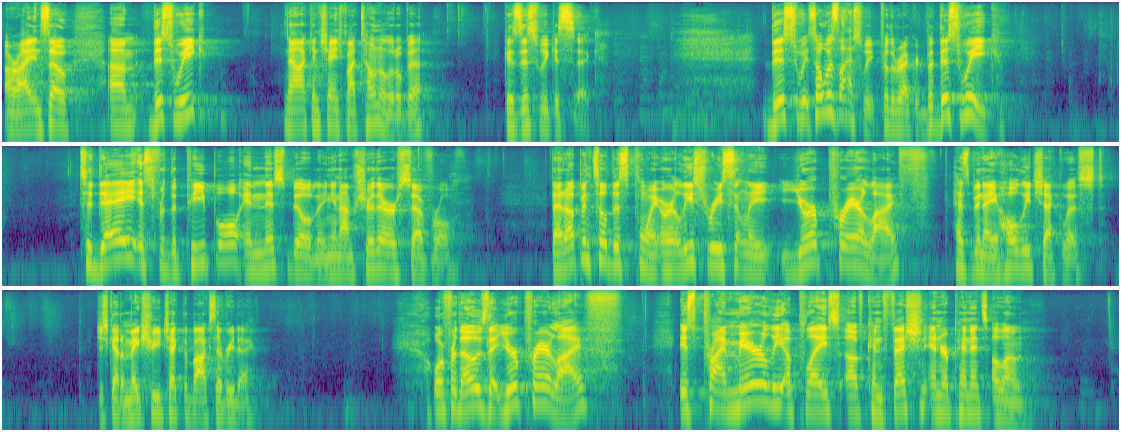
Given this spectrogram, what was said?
All right, and so um, this week, now I can change my tone a little bit because this week is sick. This week, so was last week for the record, but this week, today is for the people in this building, and I'm sure there are several, that up until this point, or at least recently, your prayer life has been a holy checklist. Just got to make sure you check the box every day. Or for those that your prayer life is primarily a place of confession and repentance alone.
